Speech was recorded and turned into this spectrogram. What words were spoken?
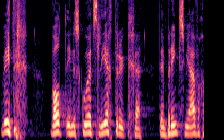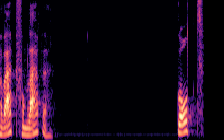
wieder in ein gutes Licht drücken dann bringt es mich einfach weg vom Leben. Gott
